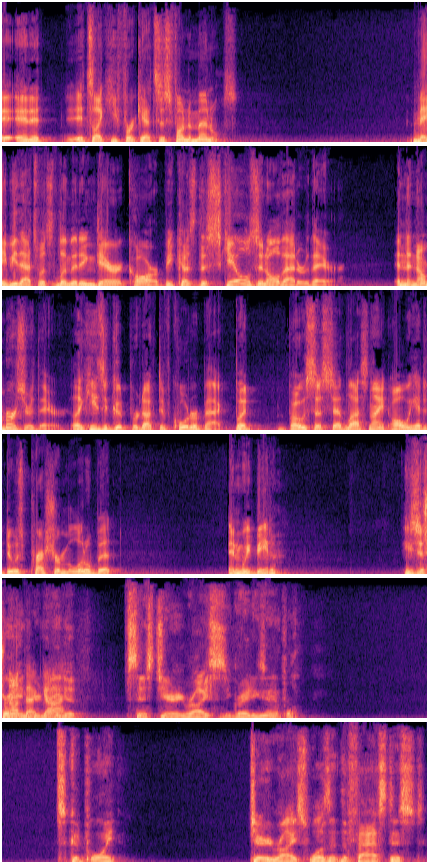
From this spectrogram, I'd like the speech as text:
and it it's like he forgets his fundamentals. Maybe that's what's limiting Derek Carr because the skills and all that are there. And the numbers are there. Like he's a good productive quarterback, but Bosa said last night all we had to do was pressure him a little bit and we beat him. He's just Trey not that guy. Since Jerry Rice is a great example. It's a good point. Jerry Rice wasn't the fastest,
